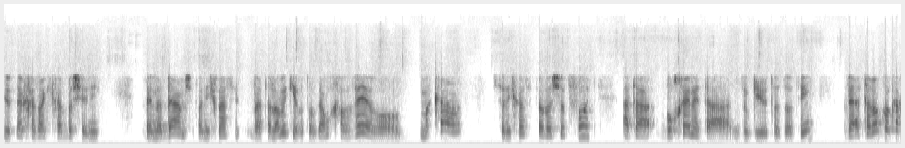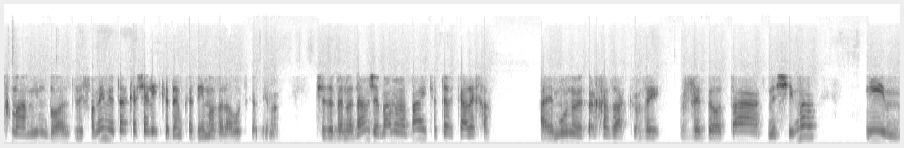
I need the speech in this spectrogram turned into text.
יותר חזק אחד בשני. בן אדם שאתה נכנס ואתה לא מכיר אותו, גם חבר או מכר, שאתה נכנס איתו לשותפות, אתה בוחן את הזוגיות הזאת, ואתה לא כל כך מאמין בו, אז לפעמים יותר קשה להתקדם קדימה ולרוץ קדימה. כשזה בן אדם שבא מהבית, יותר קל לך. האמון הוא יותר חזק, ו- ובאותה נשימה, אם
